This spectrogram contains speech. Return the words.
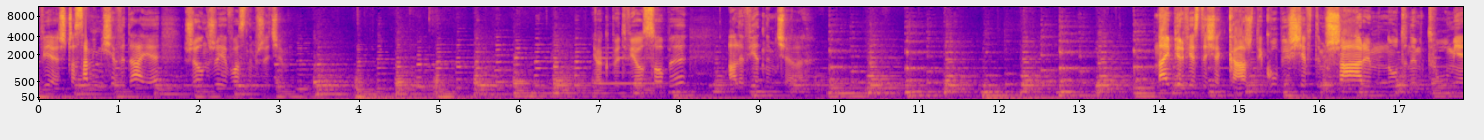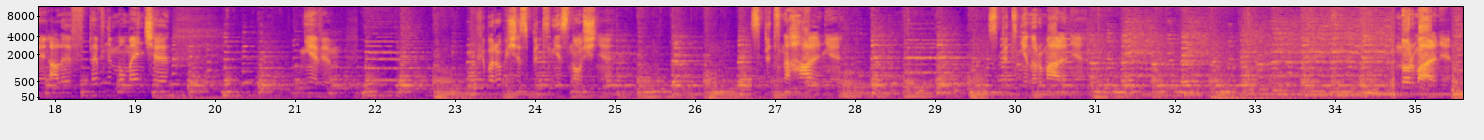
Wiesz, czasami mi się wydaje, że on żyje własnym życiem. Jakby dwie osoby, ale w jednym ciele. Najpierw jesteś jak każdy, gubisz się w tym szarym, nudnym tłumie, ale w pewnym momencie. Nie wiem. Chyba robi się zbyt nieznośnie. Zbyt nachalnie. Zbyt nienormalnie. Normalnie.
